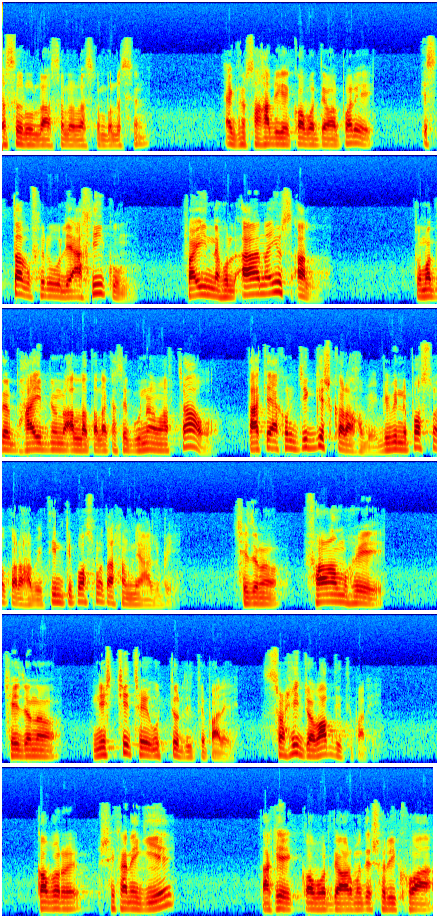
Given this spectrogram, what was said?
রসুল্লাহ সাল্লাহ আসলাম বলেছেন, একজন সাহাবিকে কবর দেওয়ার পরে ইস্তাক ফিরুল আখিকুম ফাইনাহুল আনায়ুস আল তোমাদের ভাইয়ের জন্য আল্লাহ তালার কাছে গুনা মাফ চাও, তাকে এখন জিজ্ঞেস করা হবে, বিভিন্ন প্রশ্ন করা হবে, তিনটি প্রশ্ন তার সামনে আসবে। সে যেন ফার্ম হয়ে, সে যেন নিশ্চিত হয়ে উত্তর দিতে পারে, সহি জবাব দিতে পারে। কবর সেখানে গিয়ে তাকে কবর দেওয়ার মধ্যে শরিক হওয়ার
